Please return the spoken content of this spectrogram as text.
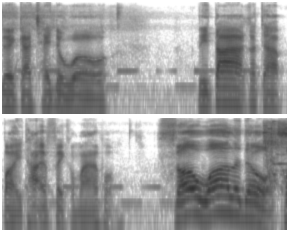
โดยการใช้ The World ลิต้าก็จะปล่อยท่าเอฟเฟกต์ออกมาครับผมซาวาลโดโต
